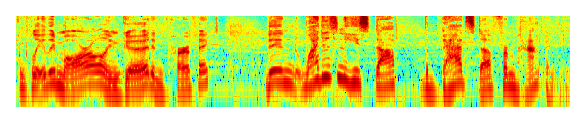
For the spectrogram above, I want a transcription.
completely moral and good and perfect, then why doesn't He stop the bad stuff from happening?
